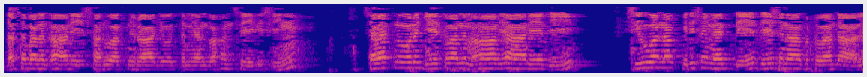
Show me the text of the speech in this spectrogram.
දස බලධාරී සරුවක්ඥ රාජෝත්තමයන් වහන්සේ විසින් සවැත් නුවර ජේතවන මහා විහාරයේදී සිව්වනක් පිරිස මැද්දේ දේශනා කොට වදාළ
